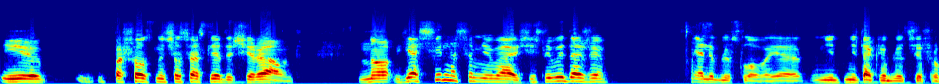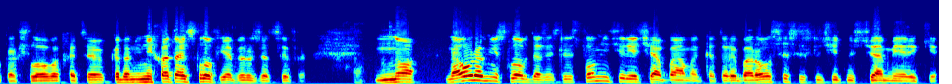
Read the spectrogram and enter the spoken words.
и пошел, начался следующий раунд. Но я сильно сомневаюсь, если вы даже... Я люблю слово, я не, не так люблю цифру, как слово, хотя когда мне не хватает слов, я беру за цифры. Но на уровне слов, даже если вспомните речь Обамы, который боролся с исключительностью Америки,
